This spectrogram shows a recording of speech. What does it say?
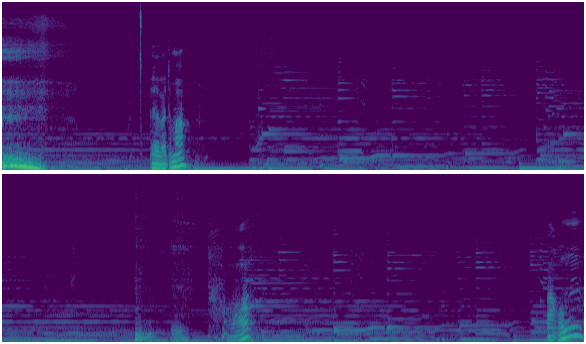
äh, warte mal. Oh. Warum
